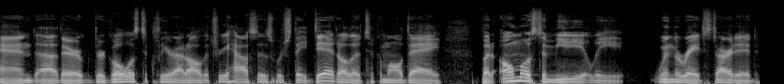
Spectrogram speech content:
And uh, their their goal was to clear out all the tree houses, which they did, although it took them all day. But almost immediately, when the raid started,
